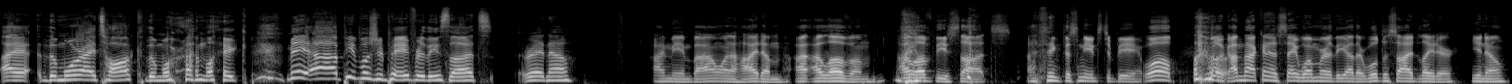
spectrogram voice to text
I the more I talk, the more I'm like, me. uh, people should pay for these thoughts right now. I mean, but I don't want to hide them. I, I love them. I love these thoughts. I think this needs to be. Well, look, I'm not going to say one way or the other. We'll decide later, you know?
